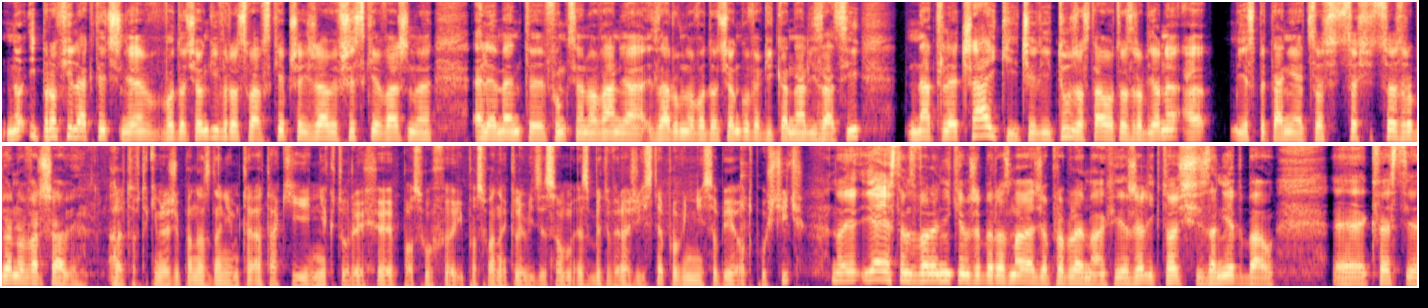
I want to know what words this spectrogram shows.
No i profilaktycznie wodociągi wrocławskie przejrzały wszystkie ważne elementy funkcjonowania zarówno wodociągów, jak i kanalizacji na tle czajki, czyli tu zostało to zrobione, a jest pytanie, co, coś, co zrobiono w Warszawie. Ale to w takim razie Pana zdaniem te ataki niektórych e, posłów i posłanek lewicy są zbyt wyraziste? Powinni sobie je odpuścić? No ja jestem zwolennikiem, żeby rozmawiać o problemach. Jeżeli ktoś zaniedbał e, kwestie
